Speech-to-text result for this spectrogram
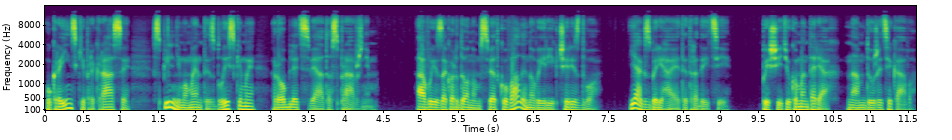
українські прикраси, спільні моменти з близькими роблять свято справжнім. А ви за кордоном святкували Новий рік чи Різдво? Як зберігаєте традиції? Пишіть у коментарях, нам дуже цікаво.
